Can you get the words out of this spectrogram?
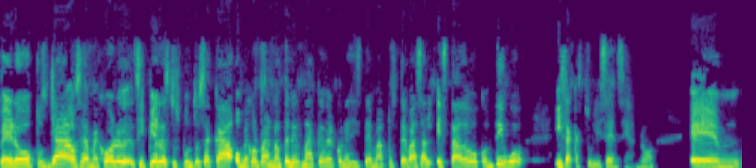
pero pues ya, o sea, mejor eh, si pierdes tus puntos acá o mejor para no tener nada que ver con el sistema, pues te vas al estado contiguo y sacas tu licencia, ¿no? Eh,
